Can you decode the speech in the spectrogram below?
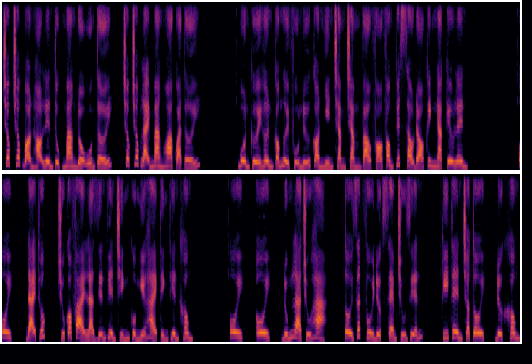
Chốc chốc bọn họ liên tục mang đồ uống tới, chốc chốc lại mang hoa quả tới. Buồn cười hơn có người phụ nữ còn nhìn chằm chằm vào Phó Phong Tuyết sau đó kinh ngạc kêu lên. Ôi, đại thúc, chú có phải là diễn viên chính của Nghĩa Hải Tình Thiên không? Ôi, ôi, đúng là chú hả? Tôi rất vui được xem chú diễn. Ký tên cho tôi, được không?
